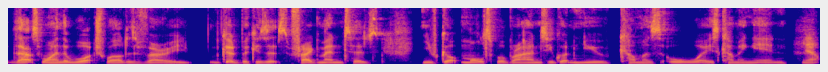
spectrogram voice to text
That's why the watch world is very good because it's fragmented. You've got multiple brands, you've got newcomers always coming in. Yeah.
